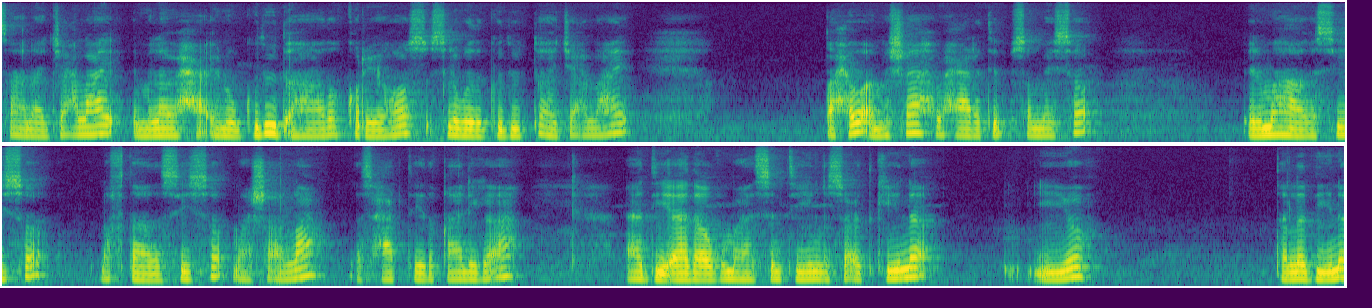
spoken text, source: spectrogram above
saanaa jeclahay male waxaa inuu guduud ahaado kor iyo hoos isla wada guduudto ha jeclahay. Qaxwo ama shaah waxaa ratid u samayso ilmahaaga siiso naftaada siiso maasha allah asxaabteyda qaaliga ah. Aada iyo aadaa ugu mahadsantihiin la socodkiina iyo taladiina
